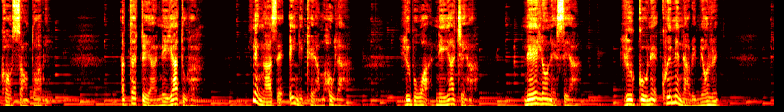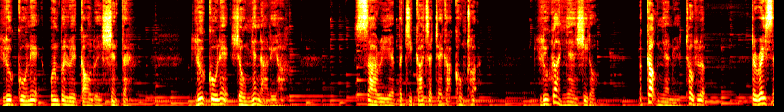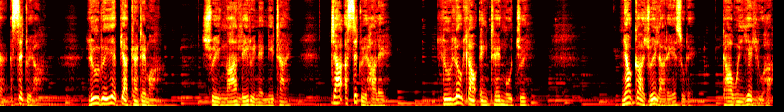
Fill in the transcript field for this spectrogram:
ခေါ်ဆောင်သွားပြီအသက်တရာနေရသူဟာနှစ်90အိတ်နေခဲ့တာမဟုတ်လားလူဘဝနေရချိန်ဟာနဲလုံးနဲ့ဆရာလူကိုနဲ့ခွေးမျက်နာတွေမျောလွင့်လူကိုနဲ့ဝင်းပလွေကောင်တွေရှင်သန်လူကိုနဲ့ယုံမျက်နာလေးဟာ စာရီရဲ့ပကြီကားချက်ထဲကခုံထွက်လူကညံရှိတော့အကောက်ညံတွေထုတ်လွှတ်တရိษံအစ်စ်တွေဟာလူတွေရဲ့ပြခန်းထဲမှာရွှေငါးလေးတွေနဲ့နေထိုင်ကြားအစ်စ်တွေဟာလဲလူလှုပ်လှောင်အိမ်ထဲငိုကြွေးမြောက်ကရွေးလာတယ်ဆိုတဲ့ဒါဝင်ရဲ့လူဟာ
